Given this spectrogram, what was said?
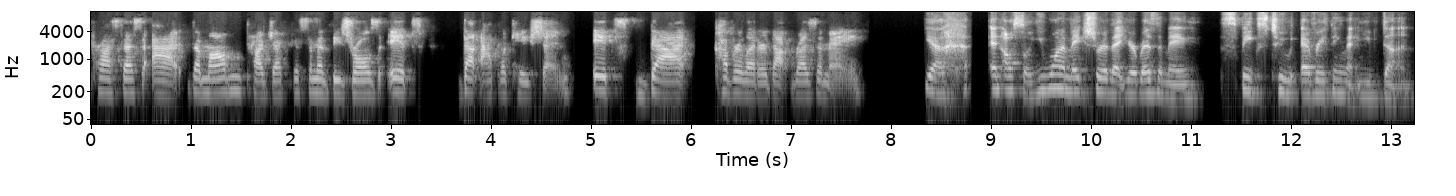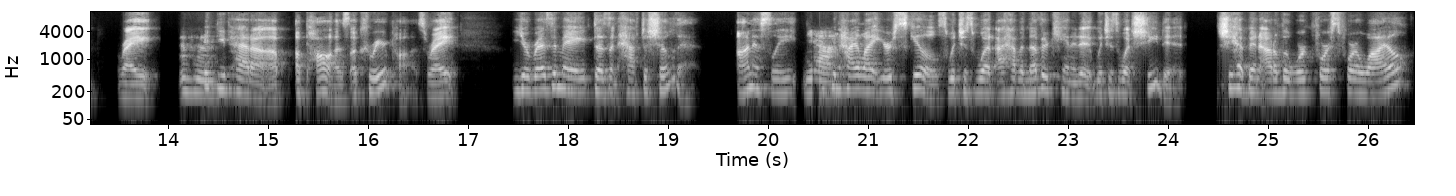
process at the Mom Project with some of these roles, it's that application, it's that cover letter, that resume. Yeah. And also, you want to make sure that your resume speaks to everything that you've done, right? Mm-hmm. If you've had a, a pause, a career pause, right? Your resume doesn't have to show that. Honestly, yeah. you can highlight your skills, which is what I have another candidate, which is what she did. She had been out of the workforce for a while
